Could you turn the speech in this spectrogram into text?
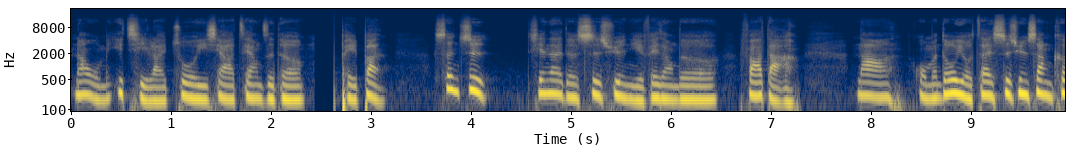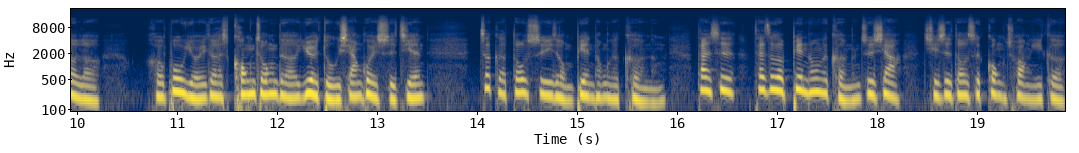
那我们一起来做一下这样子的陪伴。甚至现在的视讯也非常的发达，那我们都有在视讯上课了，何不有一个空中的阅读相会时间？这个都是一种变通的可能，但是在这个变通的可能之下，其实都是共创一个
